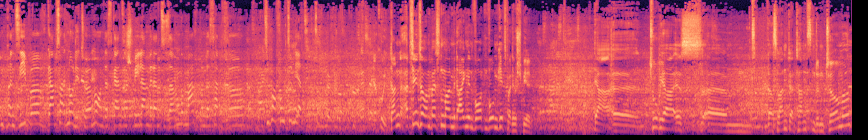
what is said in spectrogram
im Prinzip äh, gab es halt nur die Türme und das ganze Spiel haben wir dann zusammen gemacht und das hat äh, super funktioniert zum Glück. Ja, cool. Dann erzählen Sie doch am besten mal mit eigenen Worten, worum geht es bei dem Spiel? Ja, äh, Turia ist ähm, das Land der tanzenden Türme,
